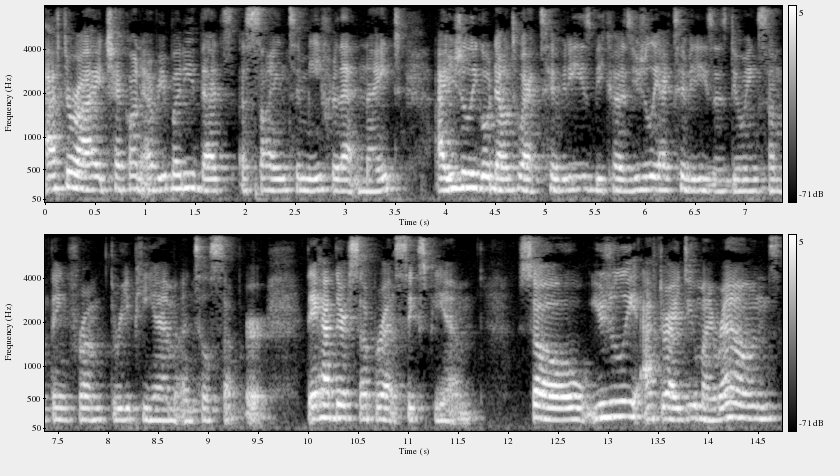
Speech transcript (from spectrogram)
after I check on everybody that's assigned to me for that night, I mm-hmm. usually go down to activities because usually activities is doing something from 3 p.m. until supper. They have their supper at 6 p.m. So usually after I do my rounds,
